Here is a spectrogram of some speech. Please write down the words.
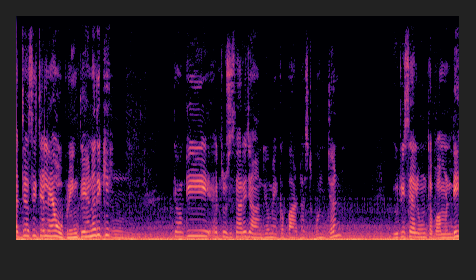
ਅੱਜ ਅਸੀਂ ਚੱਲੇ ਹਾਂ ਓਪਨਿੰਗ ਤੇ ਹੈ ਨਾ ਦੇਖੀ? ਕਿਉਂਕਿ ਤੁਸੀਂ ਸਾਰੇ ਜਾਣਦੇ ਹੋ makeup artist Gunjan beauty salon Tapa Mandi.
